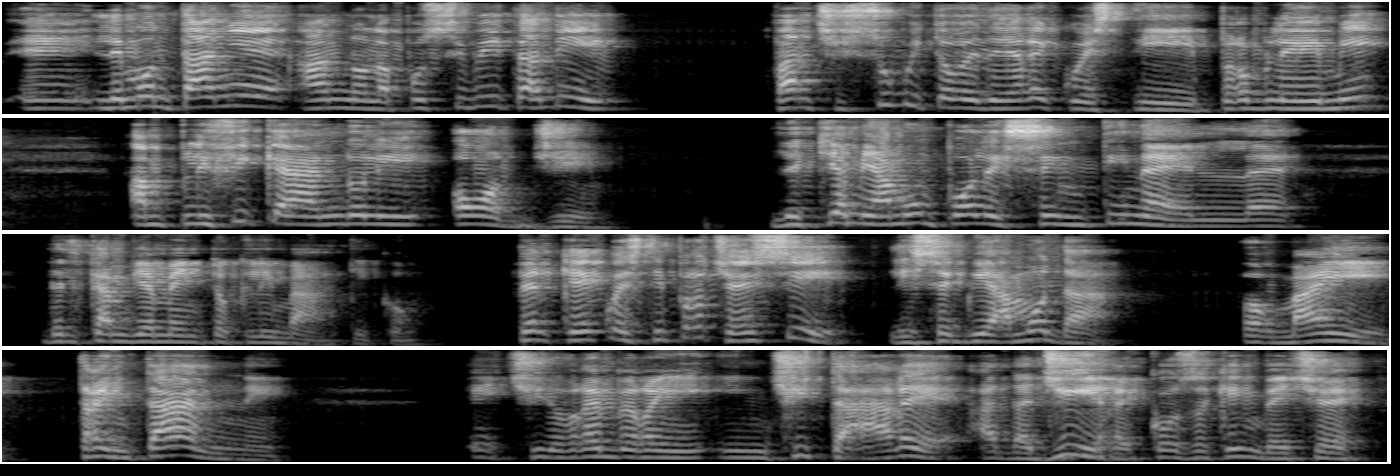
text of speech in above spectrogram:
E le montagne hanno la possibilità di farci subito vedere questi problemi amplificandoli oggi. Le chiamiamo un po' le sentinelle del cambiamento climatico, perché questi processi li seguiamo da ormai 30 anni e ci dovrebbero incitare ad agire, cosa che invece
